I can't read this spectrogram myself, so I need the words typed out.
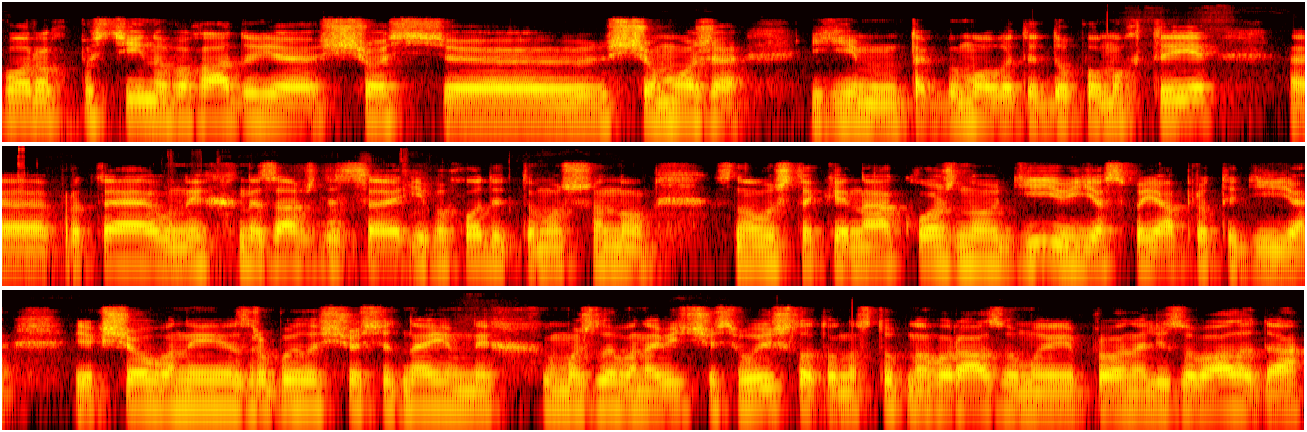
ворог постійно вигадує щось, що може їм, так би мовити, допомогти. Е, Проте у них не завжди це і виходить, тому що ну знову ж таки на кожну дію є своя протидія. Якщо вони зробили щось одне, і в них можливо навіть щось вийшло, то наступного разу ми проаналізували, да,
